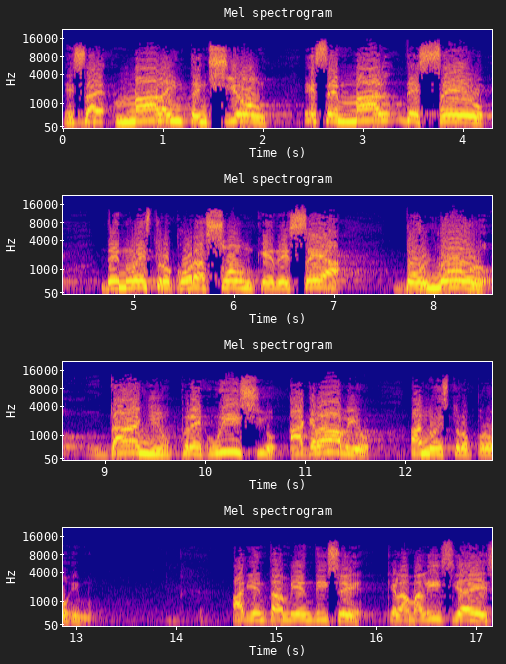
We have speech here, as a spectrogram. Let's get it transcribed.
Esa mala intención, ese mal deseo de nuestro corazón que desea dolor, daño, prejuicio, agravio a nuestro prójimo. Alguien también dice que la malicia es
